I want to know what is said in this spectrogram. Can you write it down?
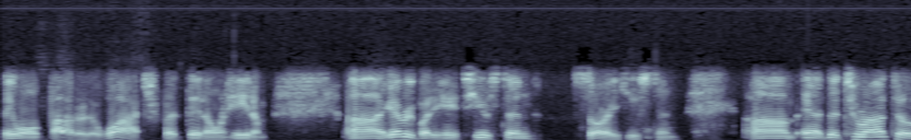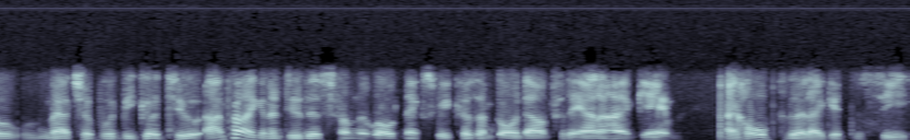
They won't bother to watch, but they don't hate them. Uh, everybody hates Houston. Sorry, Houston. Um, and the Toronto matchup would be good too. I'm probably going to do this from the road next week because I'm going down for the Anaheim game. I hope that I get to see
